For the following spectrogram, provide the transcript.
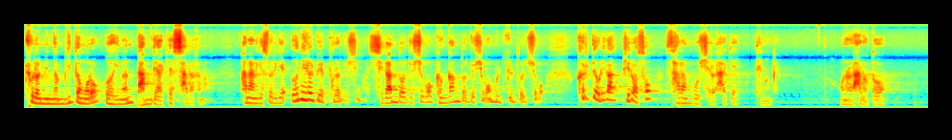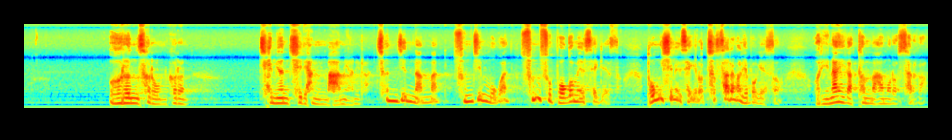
주를 믿는 믿음으로 의인은 담대하게 살아가는 거예요. 하나님께서 우리에게 은혜를 베풀어 주시고 시간도 주시고 건강도 주시고 물질도 주시고 그럴 때 우리가 비로소 사람 구실을 하게 되는 거예요. 오늘 하루도 어른스러운 그런 체면치리한 마음이 아니라 천진난만, 순진무관, 순수복음의 세계에서 동심의 세계로 첫사랑을 회복해서 어린아이 같은 마음으로 살아가고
